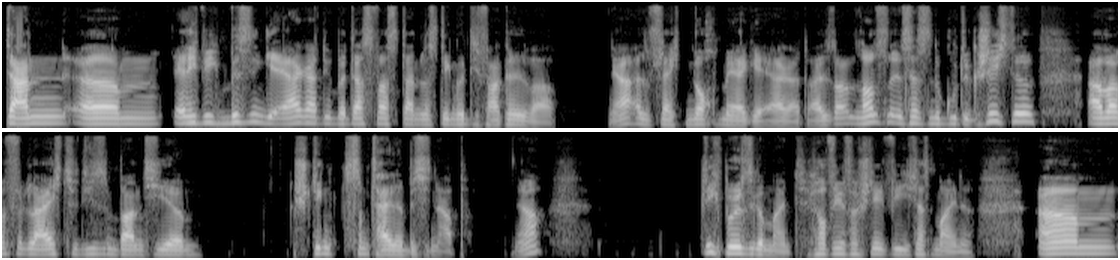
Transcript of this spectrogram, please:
dann ähm, hätte ich mich ein bisschen geärgert über das, was dann das Ding und die Fackel war. Ja, also vielleicht noch mehr geärgert. Also ansonsten ist das eine gute Geschichte, aber Vergleich zu diesem Band hier stinkt zum Teil ein bisschen ab. Ja, nicht böse gemeint. Ich hoffe, ihr versteht, wie ich das meine. Ähm,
